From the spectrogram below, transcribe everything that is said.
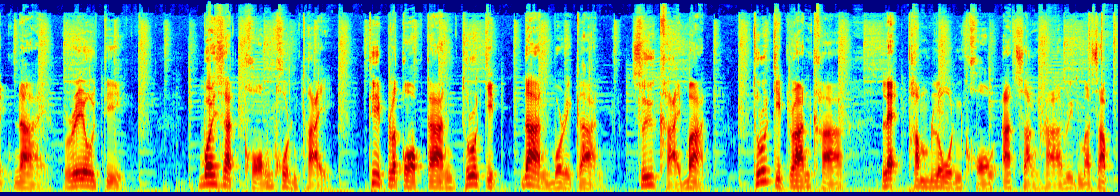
789 Realty บริษัทของคนไทยที่ประกอบการธุรกิจด้านบริการ ซื้อขายบ้าน ธุรกิจร้านค้า และทำโลนของอสังหาริมทรัพย์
